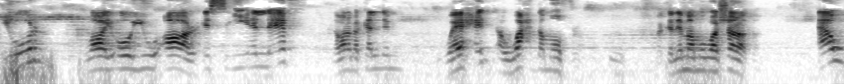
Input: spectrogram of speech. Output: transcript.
your y o u r s e l f. لو أنا بكلم واحد أو واحدة مفرد بكلمها مباشرة. أو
